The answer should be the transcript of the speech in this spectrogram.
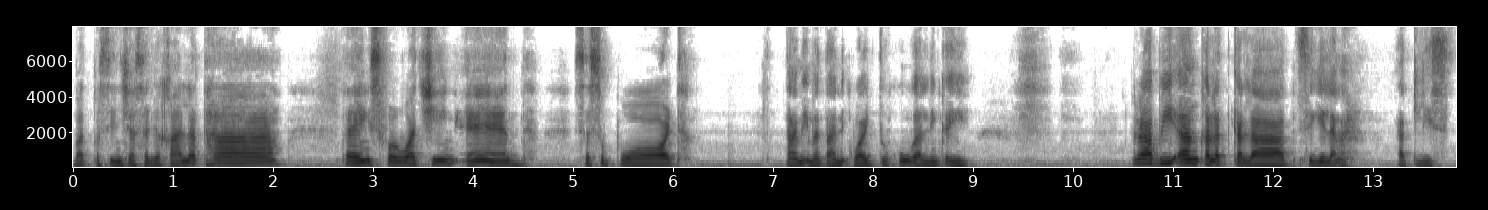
ba't pasensya sa gakalat ha. Thanks for watching and sa support. Nami matani kwarto ko galing kay Grabe ang kalat-kalat. Sige lang ah. At least.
